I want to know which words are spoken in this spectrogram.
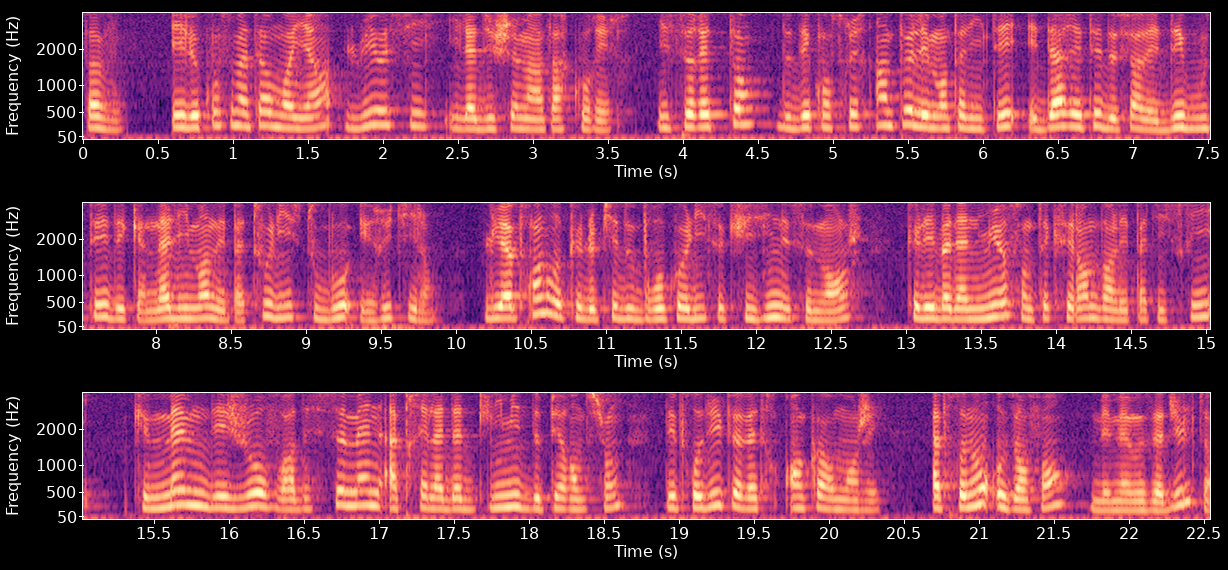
pas vous. Et le consommateur moyen, lui aussi, il a du chemin à parcourir. Il serait temps de déconstruire un peu les mentalités et d'arrêter de faire les dégoûter dès qu'un aliment n'est pas tout lisse, tout beau et rutilant. Lui apprendre que le pied de brocoli se cuisine et se mange, que les bananes mûres sont excellentes dans les pâtisseries que même des jours, voire des semaines après la date limite de péremption, des produits peuvent être encore mangés. Apprenons aux enfants, mais même aux adultes,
